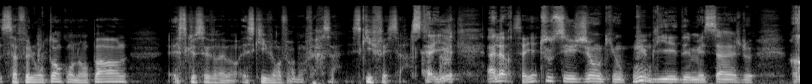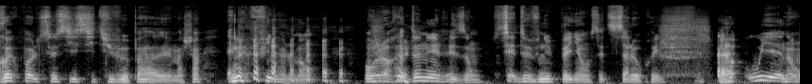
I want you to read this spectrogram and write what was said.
ça fait longtemps qu'on en parle. Est-ce que c'est vraiment, est-ce qu'il va vraiment faire ça? Est-ce qu'il fait ça? Ça y est. Alors, ça y est tous ces gens qui ont publié des messages de Paul ceci si tu veux pas, euh, machin, et finalement, on leur a donné raison. C'est devenu payant, cette saloperie. Alors, oui et non.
